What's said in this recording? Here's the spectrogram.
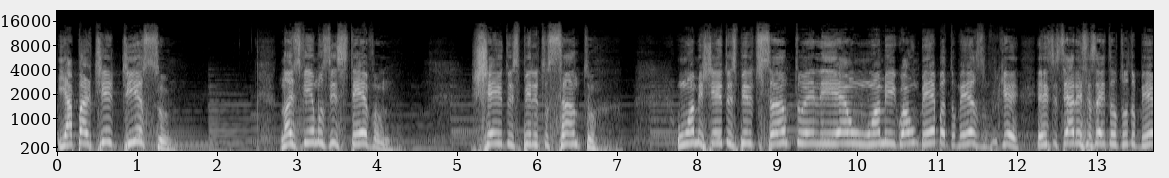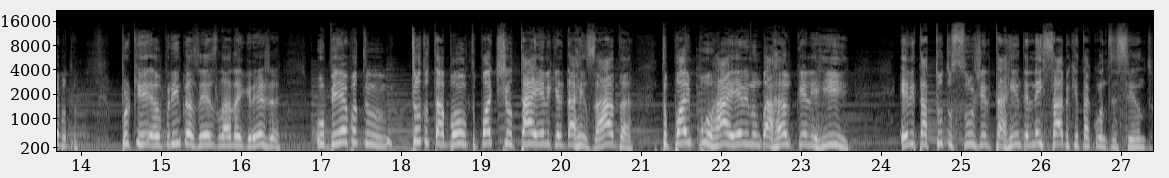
E a partir disso, nós vimos Estevão, cheio do Espírito Santo. Um homem cheio do Espírito Santo, ele é um homem igual um bêbado mesmo, porque eles disseram, esses aí estão tudo bêbado. Porque eu brinco às vezes lá na igreja, o bêbado, tudo tá bom, tu pode chutar ele que ele dá risada, Tu pode empurrar ele num barranco ele ri. ele está tudo sujo, ele está rindo, ele nem sabe o que está acontecendo.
